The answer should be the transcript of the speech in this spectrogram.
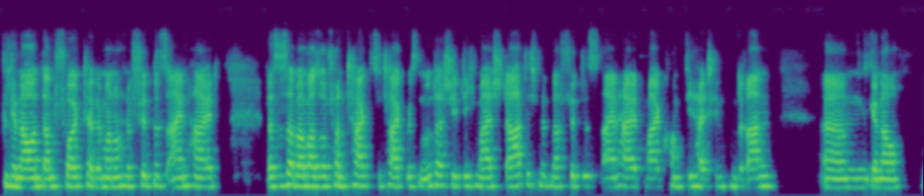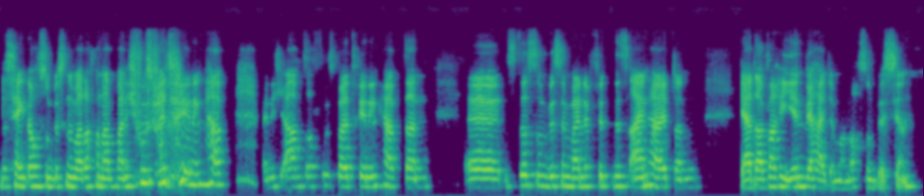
genau, und dann folgt halt immer noch eine Fitnesseinheit. Das ist aber immer so von Tag zu Tag ein bisschen unterschiedlich. Mal starte ich mit einer Fitnesseinheit, mal kommt die halt hinten dran. Ähm, genau, das hängt auch so ein bisschen immer davon ab, wann ich Fußballtraining habe. Wenn ich abends auch Fußballtraining habe, dann äh, ist das so ein bisschen meine Fitnesseinheit. Dann, ja, da variieren wir halt immer noch so ein bisschen.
